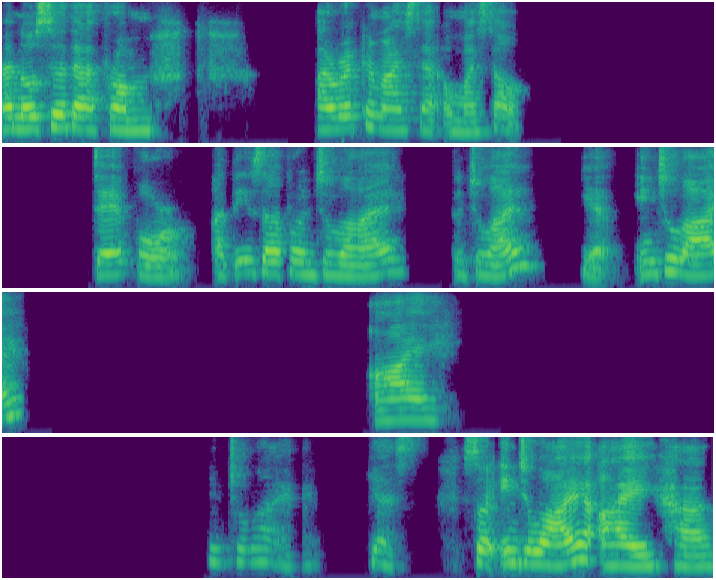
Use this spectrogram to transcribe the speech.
And also that from, I recognize that on myself. Therefore, I think that from July, the July, yeah, in July, I in July. Yes. So in July, I have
